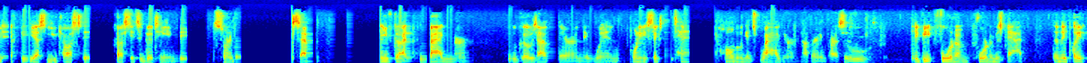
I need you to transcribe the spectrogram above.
played FBS Utah State. Utah State's a good team. Brook seven. You've got Wagner, who goes out there and they win 26 to 10 home against Wagner. Not very impressive. Ooh. They beat Fordham. Fordham is bad. Then they played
